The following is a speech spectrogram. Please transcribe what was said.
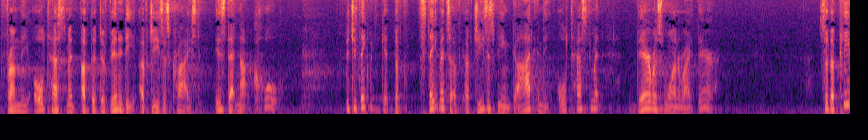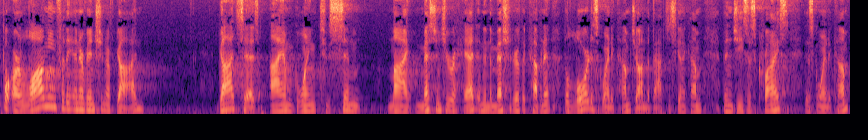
from the Old Testament of the divinity of Jesus Christ. Is that not cool? Did you think we could get the statements of, of Jesus being God in the Old Testament? There was one right there. So the people are longing for the intervention of God. God says, I am going to send my messenger ahead, and then the messenger of the covenant, the Lord is going to come. John the Baptist is going to come. Then Jesus Christ is going to come.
